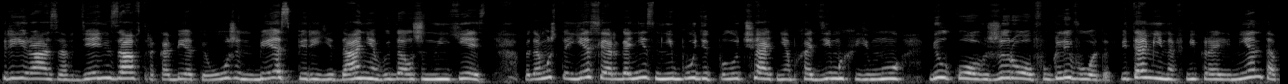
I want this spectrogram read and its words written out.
три раза в день, завтрак, обед и ужин, без переедания вы должны есть. Потому что если организм не будет получать необходимых ему белков, жиров, углеводов, витаминов, микроэлементов,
